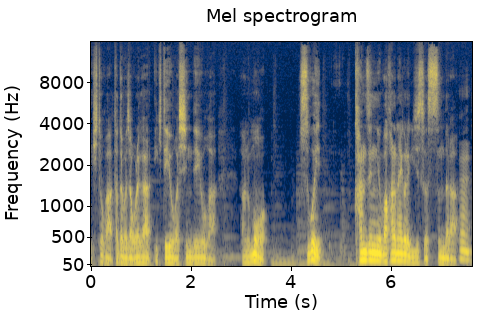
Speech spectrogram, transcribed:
人が例えばじゃあ俺が生きていようが死んでいようがあのもうすごい完全にわからないぐらい技術が進んだらうん。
